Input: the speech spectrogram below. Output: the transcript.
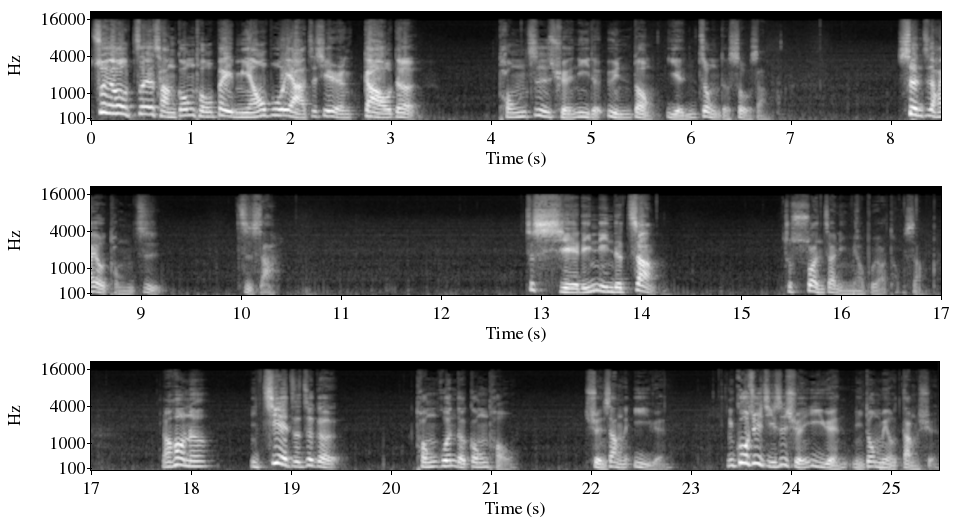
最后这一场公投被苗博雅这些人搞得同志权益的运动严重的受伤。甚至还有同志自杀，这血淋淋的账就算在你苗不雅头上。然后呢，你借着这个同婚的公投选上了议员，你过去几次选议员你都没有当选，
